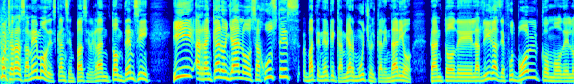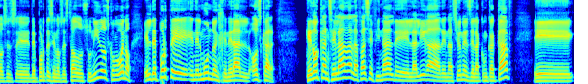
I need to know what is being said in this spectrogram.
Muchas gracias a Memo, descanse en paz el gran Tom Dempsey. Y arrancaron ya los ajustes, va a tener que cambiar mucho el calendario, tanto de las ligas de fútbol como de los eh, deportes en los Estados Unidos, como bueno, el deporte en el mundo en general, Oscar. Quedó cancelada la fase final de la Liga de Naciones de la CONCACAF. Eh,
